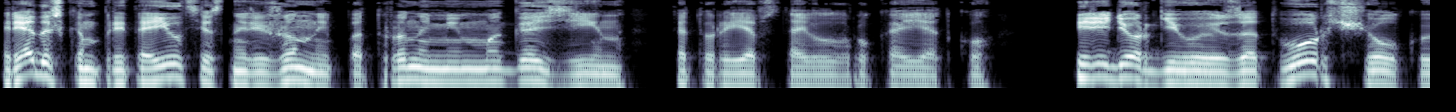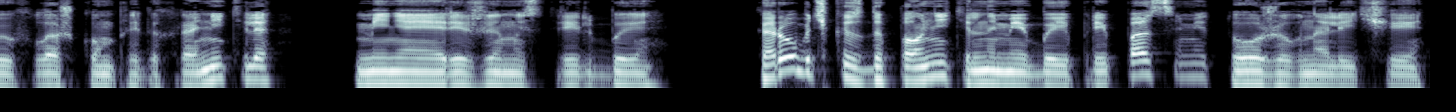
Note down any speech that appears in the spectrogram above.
Рядышком притаился снаряженный патронами магазин, который я вставил в рукоятку. Передергиваю затвор, щелкаю флажком предохранителя, меняя режимы стрельбы. Коробочка с дополнительными боеприпасами тоже в наличии.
